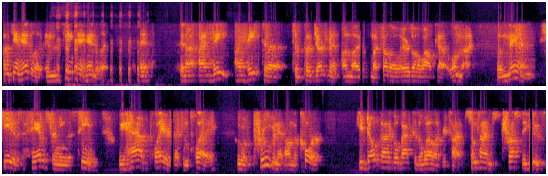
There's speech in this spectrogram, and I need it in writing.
body can't handle it, and the team can't handle it. And, and I, I hate I hate to to put judgment on my my fellow Arizona Wildcat alumni, but man, he is hamstringing this team. We have players that can play who have proven it on the court. You don't got to go back to the well every time. Sometimes trust the youth,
